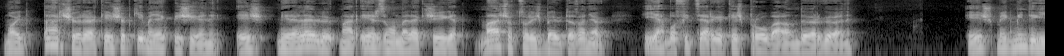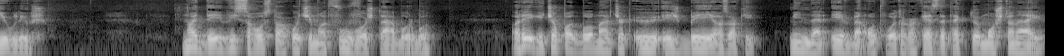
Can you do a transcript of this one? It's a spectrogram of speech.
Majd pár sörrel később kimegyek pisilni, és mire leülök, már érzem a melegséget, másodszor is beüt az anyag, hiába ficergek és próbálom dörgölni. És még mindig július. Nagy D visszahozta a kocsimat fúvos táborból. A régi csapatból már csak ő és B az, aki minden évben ott voltak a kezdetektől mostanáig.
